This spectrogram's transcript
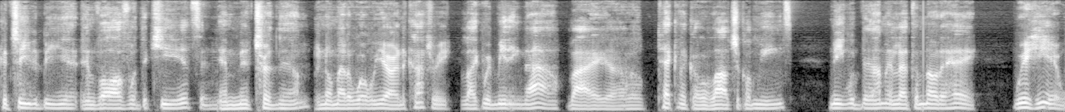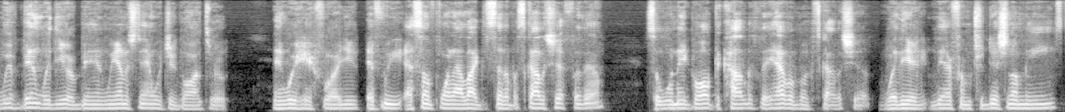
continue to be involved with the kids and, and mentor them, no matter where we are in the country, like we're meeting now by uh, technical, logical means, meet with them and let them know that, hey, we're here. We've been with you, Ben. We understand what you're going through, and we're here for you. If we, at some point, I'd like to set up a scholarship for them. So when they go off to college, they have a book scholarship. Whether you're there from traditional means,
